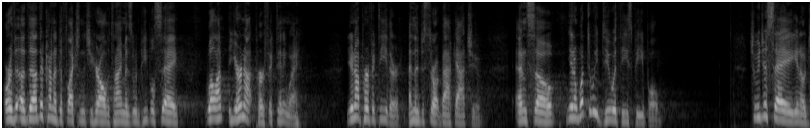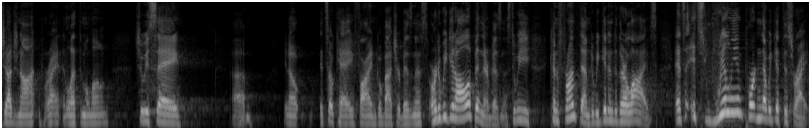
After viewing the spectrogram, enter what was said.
Or the, the other kind of deflection that you hear all the time is when people say, Well, I'm, you're not perfect anyway. You're not perfect either. And then just throw it back at you. And so, you know, what do we do with these people? Should we just say, you know, judge not, right, and let them alone? Should we say, um, you know, it's okay, fine, go about your business? Or do we get all up in their business? Do we confront them? Do we get into their lives? It's, it's really important that we get this right.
